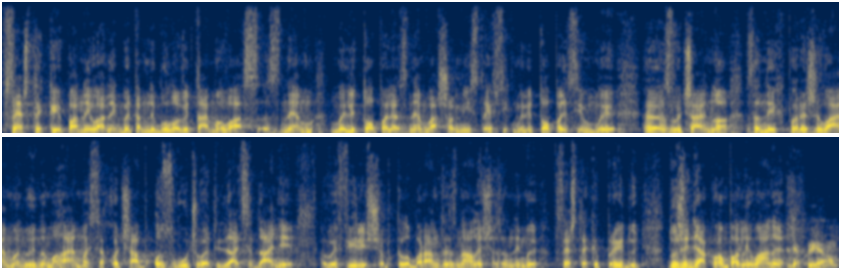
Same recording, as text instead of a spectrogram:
Все ж таки, пане Іване, якби там не було, вітаємо вас з днем Мелітополя, з днем вашого міста і всіх мелітопольців. Ми е, звичайно за них переживаємо. Ну і намагаємося, хоча б озвучувати да, ці дані в ефірі, щоб колаборанти знали, що за ними все ж таки прийдуть. Дуже дякую вам, пане Іване. Дякую вам.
